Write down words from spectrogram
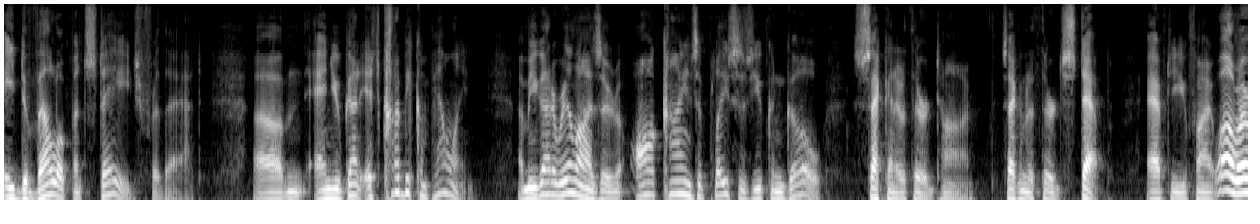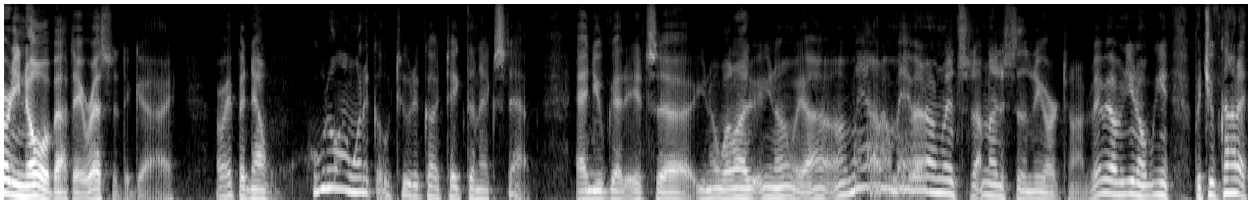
a development stage for that, um, and you've got it's got to be compelling. I mean, you got to realize there are all kinds of places you can go second or third time second or third step after you find, well, I already know about they arrested the guy. All right, but now who do I want to go to to go take the next step? And you get it's uh you know well I you know I, I, don't maybe I don't I'm not interested in the New York Times. Maybe I'm you know we, but you've got to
